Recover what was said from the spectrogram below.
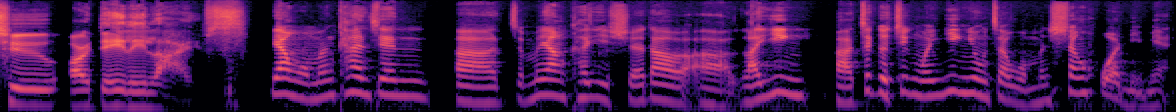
to our daily lives. 让我们看见呃怎么样可以学到呃来应把这个经文应用在我们生活里面。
